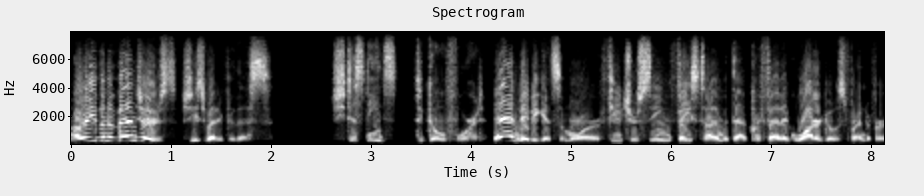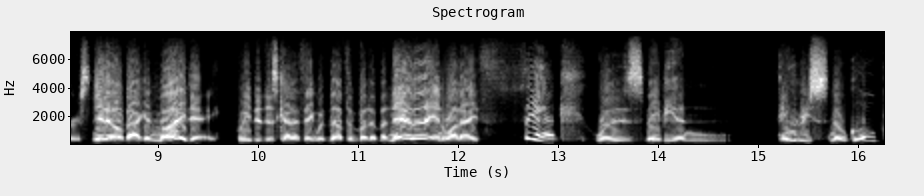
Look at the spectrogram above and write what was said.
are even Avengers. She's ready for this. She just needs to go for it. And maybe get some more future-seeing FaceTime with that prophetic water ghost friend of hers. You know, back in my day, we did this kind of thing with nothing but a banana and what I think was maybe an angry snow globe?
